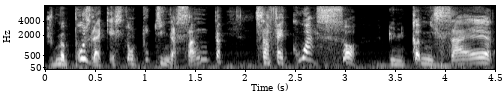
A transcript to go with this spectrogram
je me pose la question toute innocente, ça fait quoi ça une commissaire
